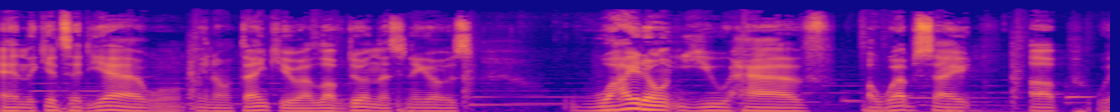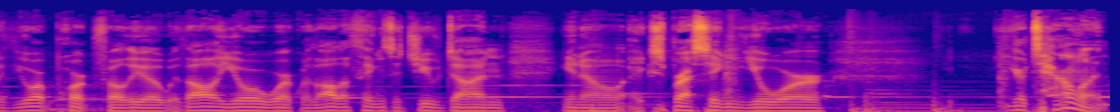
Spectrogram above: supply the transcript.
And the kid said yeah well you know thank you. I love doing this. And he goes why don't you have a website up with your portfolio with all your work with all the things that you've done you know expressing your your talent?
